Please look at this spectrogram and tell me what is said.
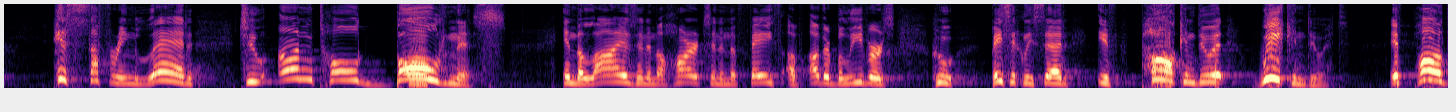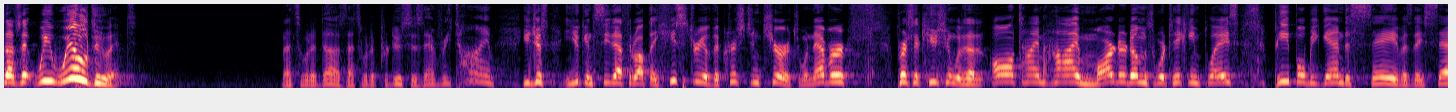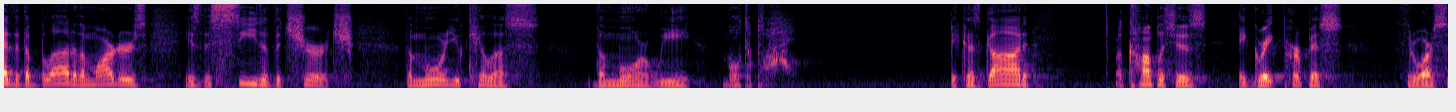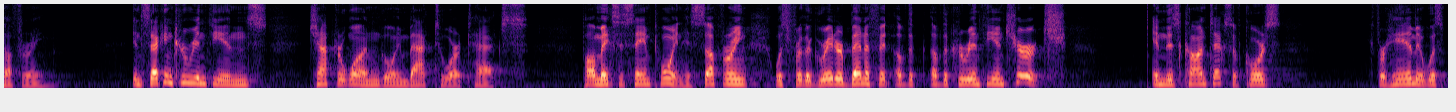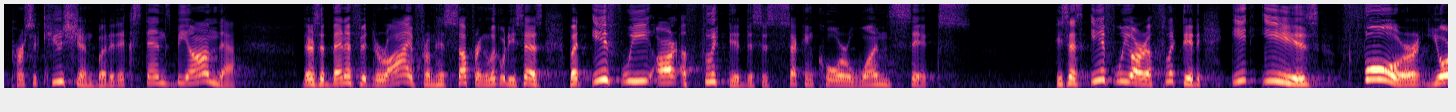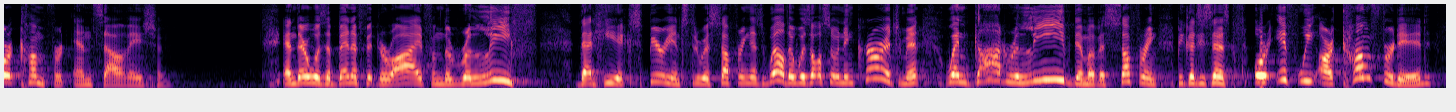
his suffering led to untold boldness in the lives and in the hearts and in the faith of other believers who basically said, if Paul can do it, we can do it. If Paul does it, we will do it. That's what it does. That's what it produces every time. You just you can see that throughout the history of the Christian church. Whenever persecution was at an all-time high, martyrdoms were taking place, people began to save as they said that the blood of the martyrs is the seed of the church. The more you kill us, the more we multiply. Because God accomplishes a great purpose through our suffering. In 2 Corinthians chapter 1, going back to our text, Paul makes the same point. His suffering was for the greater benefit of the, of the Corinthian church. In this context, of course, for him it was persecution, but it extends beyond that. There's a benefit derived from his suffering. Look what he says. But if we are afflicted, this is 2 Cor 1 6. He says, If we are afflicted, it is for your comfort and salvation. And there was a benefit derived from the relief that he experienced through his suffering as well. There was also an encouragement when God relieved him of his suffering because he says, Or if we are comforted,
